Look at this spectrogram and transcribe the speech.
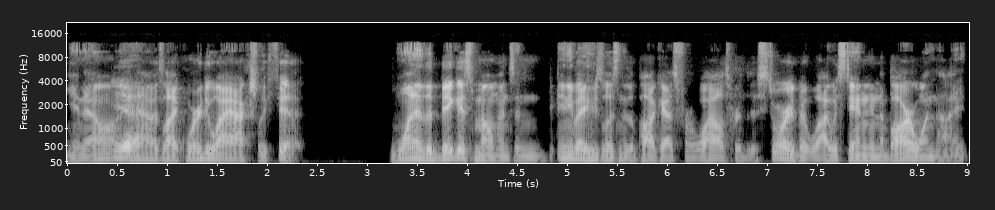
you know? Yeah. And I was like, where do I actually fit? One of the biggest moments, and anybody who's listened to the podcast for a while has heard this story, but I was standing in a bar one night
